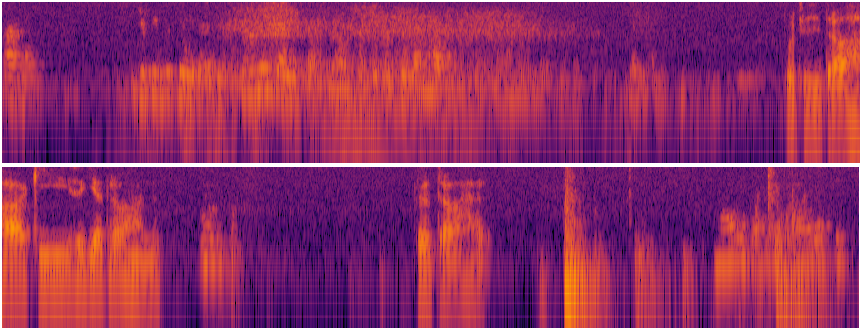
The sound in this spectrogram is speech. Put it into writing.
Ah, Yo pienso que era el estudio y la habitación, porque la cama. Porque si trabajaba aquí, seguía trabajando. Pero trabajar. No, ya no, no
